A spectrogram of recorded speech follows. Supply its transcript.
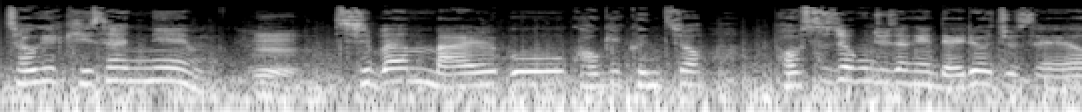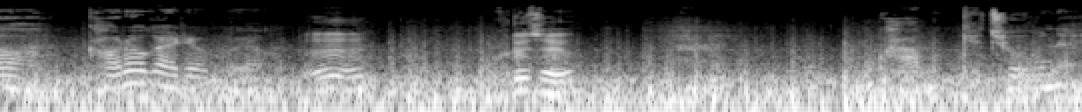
저기 기사님, 예. 집안 말고 거기 근처 버스 정류장에 내려주세요. 걸어가려고요. 예. 그러세요. 과묵해 좋으네.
